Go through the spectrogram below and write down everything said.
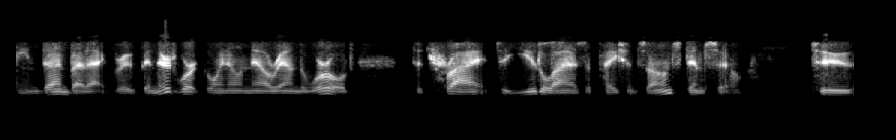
being done by that group, and there's work going on now around the world to try to utilize a patient's own stem cell to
